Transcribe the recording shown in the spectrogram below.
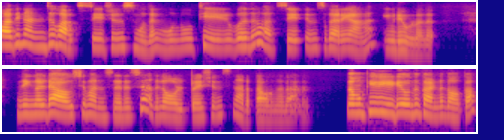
പതിനഞ്ച് വർക്ക് സ്റ്റേഷൻസ് മുതൽ മുന്നൂറ്റി എഴുപത് വർക്ക് സ്റ്റേഷൻസ് വരെയാണ് ഇവിടെ ഉള്ളത്. നിങ്ങളുടെ ആവശ്യം അനുസരിച്ച് അതിൽ ഓൾട്രേഷൻസ് നടത്താവുന്നതാണ്. നമുക്ക് ഈ വീഡിയോ ഒന്ന് കണ്ടു നോക്കാം.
